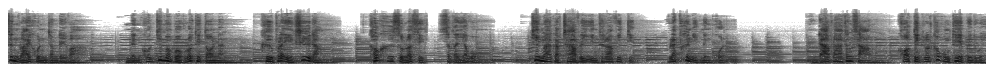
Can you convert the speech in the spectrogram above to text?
ซึ่งหลายคนจำได้ว่า หนึ่งคนที่มาโบกรถในตอนนั้น คือพระเอกชื่อดัง เขาคือสุรสิทธิ์ สัตยวงศ์ที่มากับชาบรีอินทรวิจิตร และเพื่อนอีกหนึ่งคน ดาบลาทั้งสามขอติดรถเข้ากรุงเทพไปด้วย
